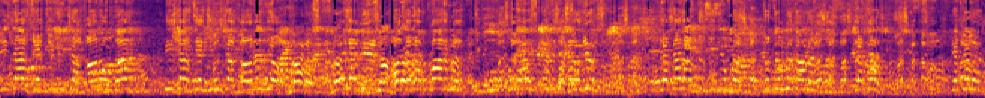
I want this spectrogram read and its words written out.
Sizler seçilince kanun var, bizler seçilince kanun yok. Böyle bir adalet var mı? Bunu hepimize söylüyoruz. Yeter artık sizin bu tutumlu davranışlar. Yeter. Yeter artık.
